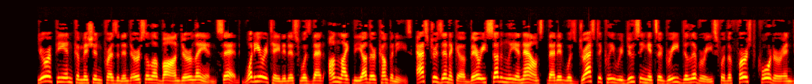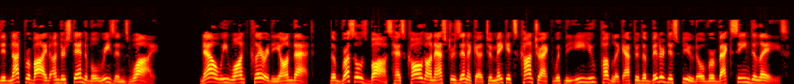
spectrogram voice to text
European Commission President Ursula von der Leyen said, What irritated us was that, unlike the other companies, AstraZeneca very suddenly announced that it was drastically reducing its agreed deliveries for the first quarter and did not provide understandable reasons why. Now we want clarity on that. The Brussels boss has called on AstraZeneca to make its contract with the EU public after the bitter dispute over vaccine delays.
